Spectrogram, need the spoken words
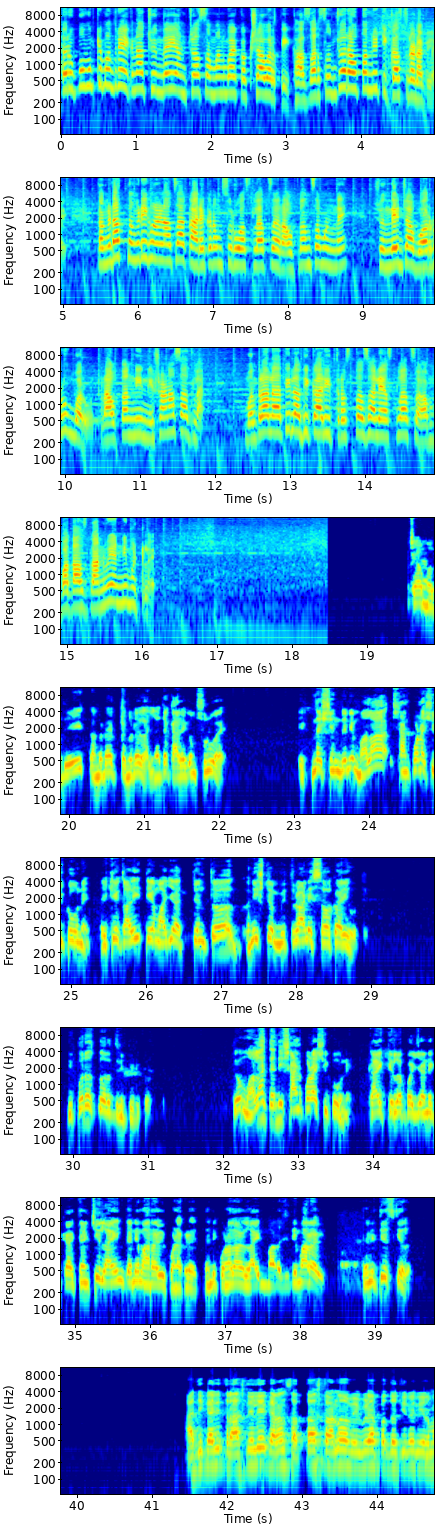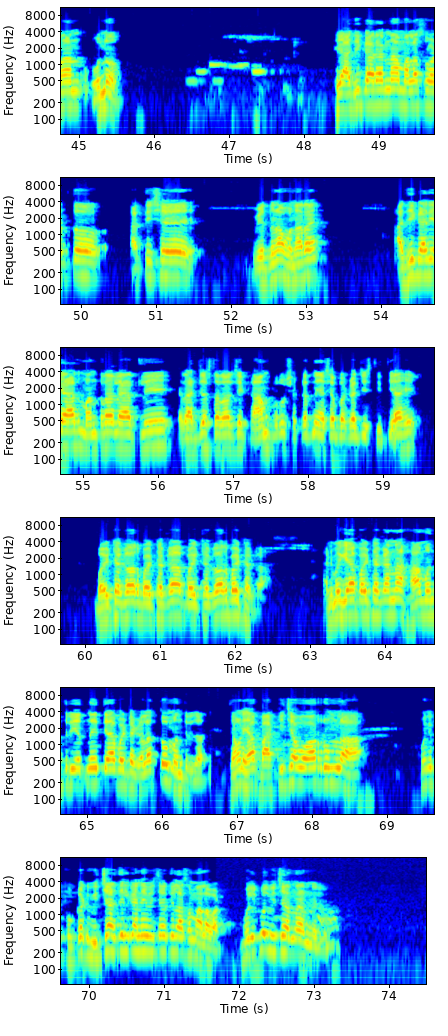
तर उपमुख्यमंत्री एकनाथ शिंदे यांच्या समन्वय कक्षावरती खासदार संजय राऊतांनी टीकास्त्र डागले तंगडात तंगडी घालण्याचा कार्यक्रम सुरू असल्याचं राऊतांचं म्हणणं आहे. शिंदेच्या वॉर रूमवरून राऊतांनी निशाणा साधलाय. मंत्रालयातील अधिकारी त्रस्त झाले असल्याचं अंबादास दानवे यांनी म्हटलंय. मध्ये तंगड्यात तंगड घालण्याचा कार्यक्रम सुरू आहे. एकनाथ शिंदेने मला शहाणपणा शिकवू नये. एकेकाळी ते माझे अत्यंत घनिष्ठ मित्र आणि सहकारी होते. मी परत परत रिपीट करतो. तेव्हा मला त्यांनी शहाणपणा शिकवू नये. काय केलं पाहिजे आणि काय? त्यांची लाईन त्यांनी मारावी कोणाकडे? त्यांनी कोणाला लाईन मारायची ती मारावी. त्यांनी तेच केलं. अधिकारी त्रासलेले कारण सत्ता स्थान वेगवेगळ्या पद्धतीने निर्माण होणं. हे अधिकाऱ्यांना मला असं वाटतं अतिशय वेदना होणार आहे. अधिकारी आज मंत्रालयातले राज्यस्तराचे काम करू शकत नाही अशा प्रकारची स्थिती आहे. बैठकावर बैठका बैठकावर बैठका. आणि मग या बैठकांना हा मंत्री येत नाही त्या बैठकाला तो मंत्री जात नाही. त्यामुळे ह्या बाकीच्या वॉर रूमला कोणी फुकट विचारतील का नाही विचारतील असं मला वाटतं. बिलकुल विचारणार नाही लोक.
